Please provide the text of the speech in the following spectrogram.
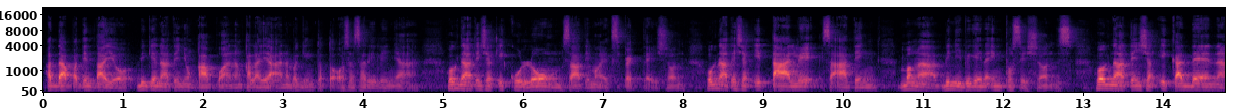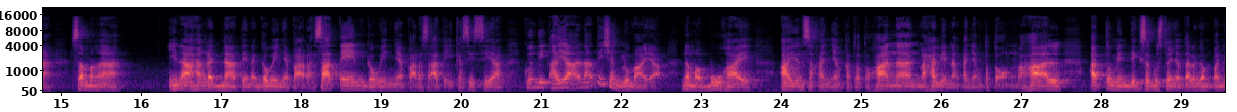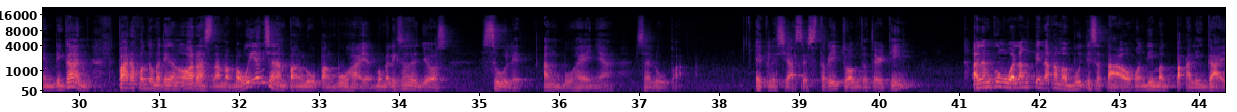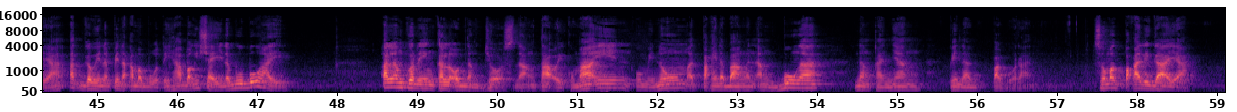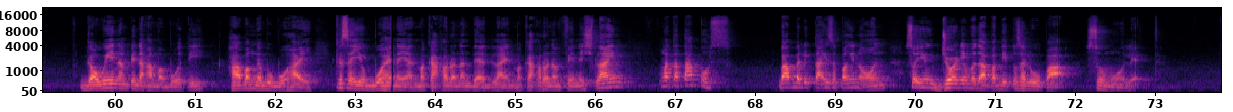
At dapat din tayo, bigyan natin yung kapwa ng kalayaan na maging totoo sa sarili niya. Huwag natin siyang ikulong sa ating mga expectation. Huwag natin siyang itali sa ating mga binibigay na impositions. Huwag natin siyang ikadena sa mga hinahangad natin na gawin niya para sa atin, gawin niya para sa ating ikasisiya, kundi hayaan natin siyang lumaya na mabuhay ayon sa kanyang katotohanan, mahalin ang kanyang totoong mahal, at tumindig sa gusto niya talagang panindigan. Para kung dumating ang oras na mabawian siya ng panglupang buhay at bumalik sa Diyos, sulit ang buhay niya sa lupa. Ecclesiastes 3, 12-13 Alam kong walang pinakamabuti sa tao kundi magpakaligaya at gawin ang pinakamabuti habang siya'y nabubuhay alam ko rin kaloob ng Diyos na ang tao'y kumain, uminom at pakinabangan ang bunga ng kanyang pinagpaguran. So magpakaligaya, gawin ang pinakamabuti habang nabubuhay. Kasi yung buhay na yan, magkakaroon ng deadline, magkakaroon ng finish line, matatapos. Babalik tayo sa Panginoon, so yung journey mo dapat dito sa lupa, sumulit.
